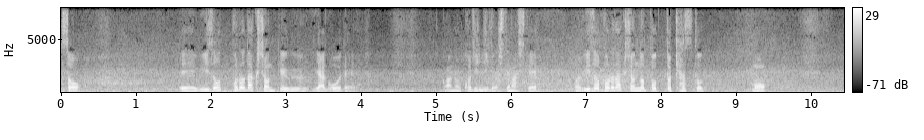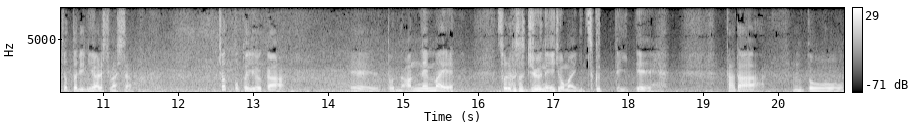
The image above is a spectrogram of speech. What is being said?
そう、えー、ウィゾプロダクションっていう屋号で、あの、個人事業してまして、ウィゾプロダクションのポッドキャストも、ちょっとリニューアルしました。ちょっとというか、えっ、ー、と、何年前？それこそ10年以上前に作っていて、ただ、うんと、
